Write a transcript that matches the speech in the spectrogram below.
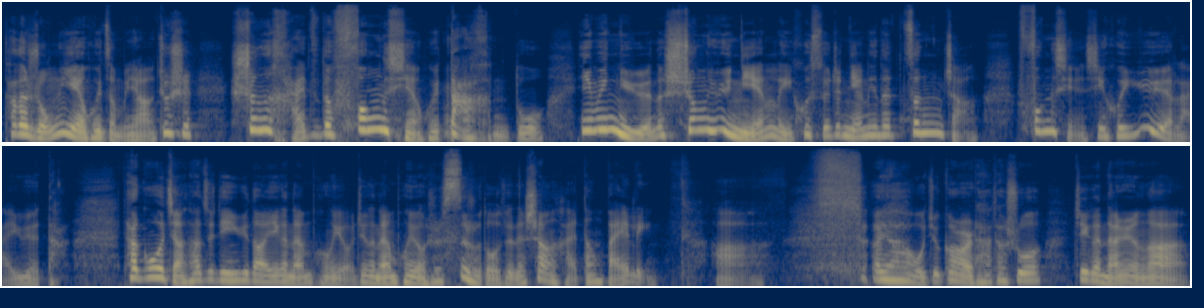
她的容颜会怎么样？就是生孩子的风险会大很多，因为女人的生育年龄会随着年龄的增长，风险性会越来越大。她跟我讲，她最近遇到一个男朋友，这个男朋友是四十多岁，在上海当白领，啊，哎呀，我就告诉她，她说这个男人啊，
